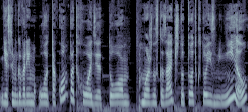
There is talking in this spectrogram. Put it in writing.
если мы говорим о таком подходе, то можно сказать, что тот, кто изменил,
